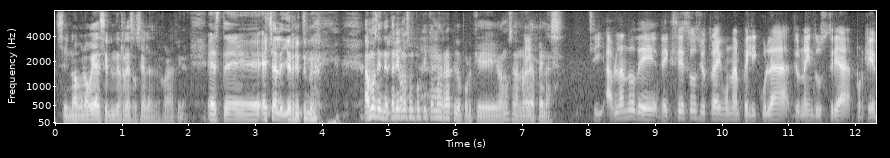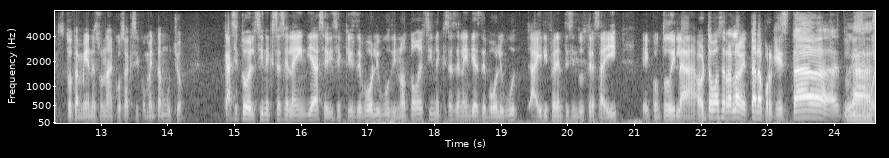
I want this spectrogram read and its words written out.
sí, no, no voy a decir mis redes sociales mejor al final. Este, échale Jerry, tú no. Vamos a intentar irnos un poquito más rápido porque vamos a la nueve apenas. Sí, hablando de, excesos, yo traigo una película de una industria, porque esto también es una cosa que se comenta mucho. Casi todo el cine que se hace en la India se dice que es de Bollywood y no todo el cine que se hace en la India es de Bollywood. Hay diferentes industrias ahí, eh, con todo y la... Ahorita voy a cerrar la ventana porque está durísimo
